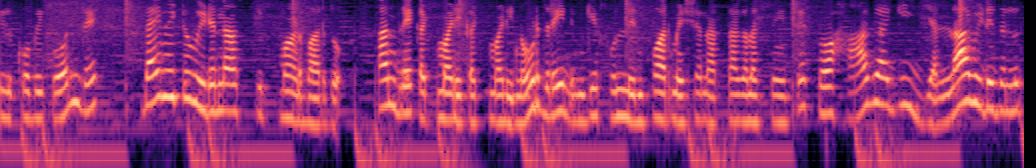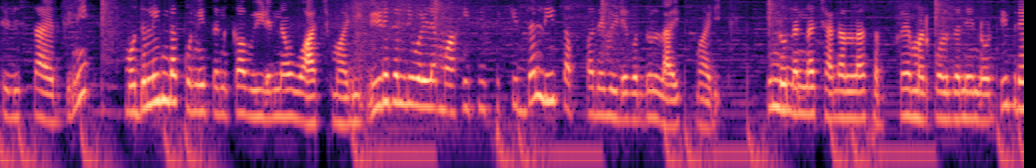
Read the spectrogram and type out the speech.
ತಿಳ್ಕೊಬೇಕು ಅಂದರೆ ದಯವಿಟ್ಟು ವಿಡಿಯೋನ ಸ್ಕಿಪ್ ಮಾಡಬಾರ್ದು. ಅಂದರೆ ಕಟ್ ಮಾಡಿ ಕಟ್ ಮಾಡಿ ನೋಡಿದ್ರೆ ನಿಮಗೆ ಫುಲ್ ಇನ್ಫಾರ್ಮೇಷನ್ ಅರ್ಥ ಆಗಲ್ಲ ಸ್ನೇಹಿತರೆ. ಸೊ ಹಾಗಾಗಿ ಎಲ್ಲ ವಿಡಿಯೋದಲ್ಲೂ ತಿಳಿಸ್ತಾ ಇರ್ತೀನಿ. ಮೊದಲಿಂದ ಕೊನೆ ತನಕ ವಿಡಿಯೋನ ವಾಚ್ ಮಾಡಿ. ವಿಡಿಯೋದಲ್ಲಿ ಒಳ್ಳೆ ಮಾಹಿತಿ ಸಿಕ್ಕಿದ್ದಲ್ಲಿ ತಪ್ಪದೆ ವಿಡಿಯೋಗೊಂದು ಲೈಕ್ ಮಾಡಿ. ಇನ್ನು ನನ್ನ ಚಾನಲ್ನ ಸಬ್ಸ್ಕ್ರೈಬ್ ಮಾಡ್ಕೊಳ್ಳೋದನ್ನೇ ನೋಡ್ತಿದ್ರೆ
